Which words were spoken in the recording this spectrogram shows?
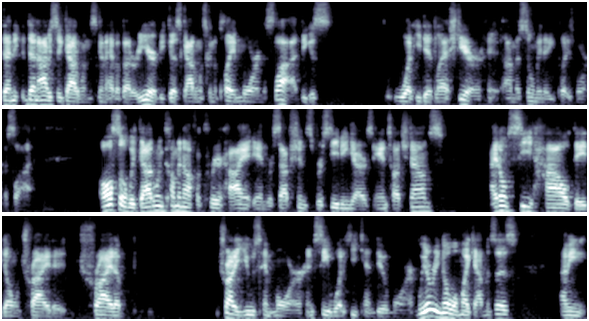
then then obviously Godwin's going to have a better year because Godwin's going to play more in the slot because what he did last year. I'm assuming that he plays more in the slot. Also, with Godwin coming off a career high in receptions, receiving yards, and touchdowns, I don't see how they don't try to try to try to use him more and see what he can do more. We already know what Mike Evans is. I mean,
